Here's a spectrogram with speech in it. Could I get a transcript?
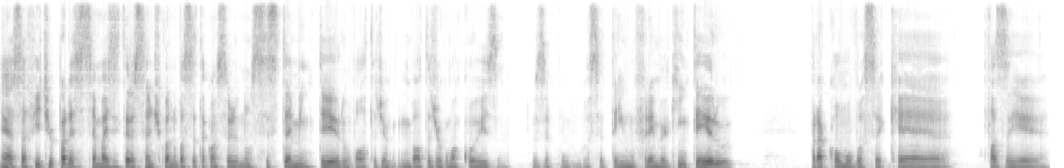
É, essa feature parece ser mais interessante quando você está construindo um sistema inteiro volta de, em volta de alguma coisa. Por exemplo, você tem um framework inteiro para como você quer fazer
